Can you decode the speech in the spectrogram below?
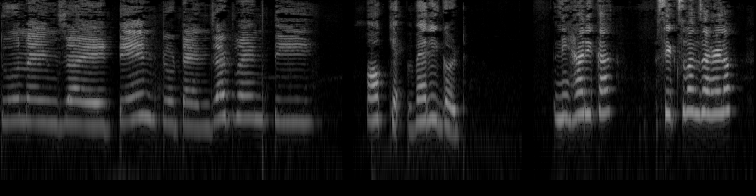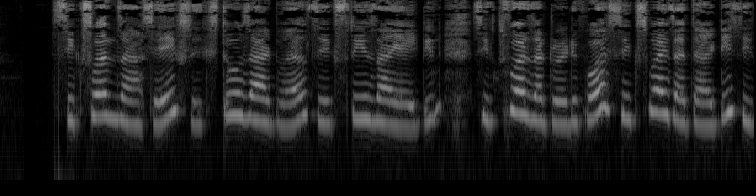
two nines are eighteen, two tens are twenty. Okay very good Niharika six one ಜಾ ಹೇಳು Six ones are six, six twos are twelve, six threes are eighteen, six fours are twenty-four, six fives are thirty, six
